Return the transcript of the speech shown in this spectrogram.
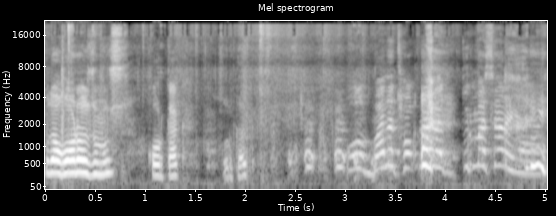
Bu da horozumuz. Korkak. Korkak. Oğlum bana çok durmasana ya.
